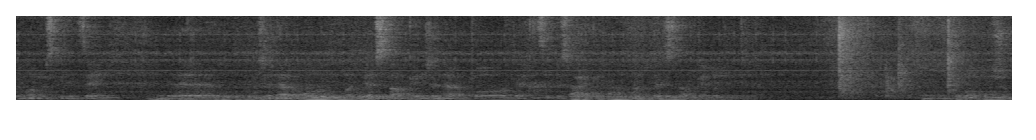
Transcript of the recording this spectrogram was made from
Тернопільський ліцей інженера по дві ставки інженера по техніці безпеки, дві ставки до щоб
